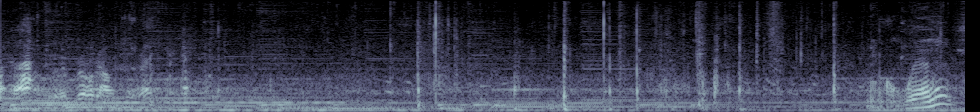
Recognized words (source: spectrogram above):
What about that for a rod holder, eh? More wormies.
